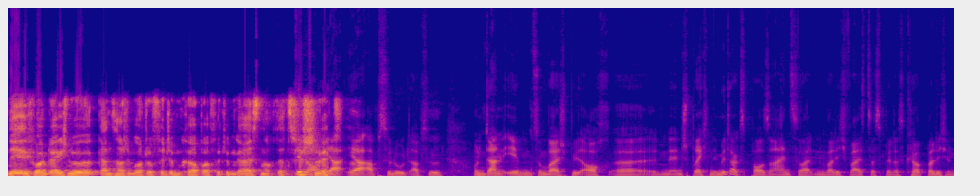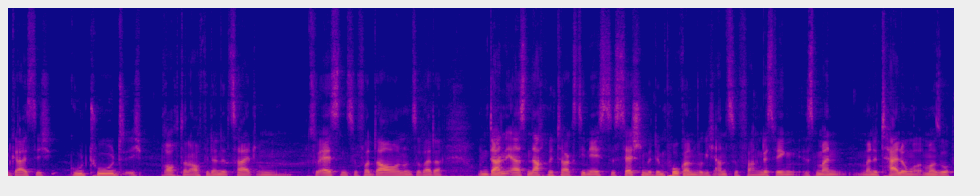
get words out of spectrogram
Nee, ich wollte eigentlich nur ganz nach dem Motto fit im Körper, fit im Geist noch dazwischen. Genau, ja, ja, absolut, absolut. Und dann eben zum Beispiel auch äh, eine entsprechende Mittagspause einzuhalten, weil ich weiß, dass mir das körperlich und geistig gut tut. Ich brauche dann auch wieder eine Zeit, um zu essen, zu verdauen und so weiter. Und dann erst nachmittags die nächste Session mit dem Pokern wirklich anzufangen. Deswegen ist mein, meine Teilung auch immer so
